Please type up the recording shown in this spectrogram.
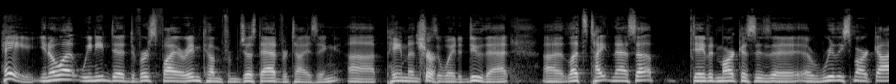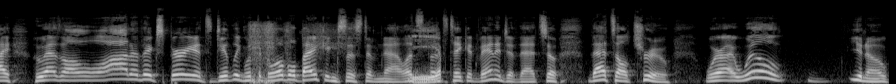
hey, you know what? We need to diversify our income from just advertising. Uh, payments sure. is a way to do that. Uh, let's tighten this up. David Marcus is a, a, really smart guy who has a lot of experience dealing with the global banking system now. Let's, yep. let's take advantage of that. So that's all true. Where I will, you know,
